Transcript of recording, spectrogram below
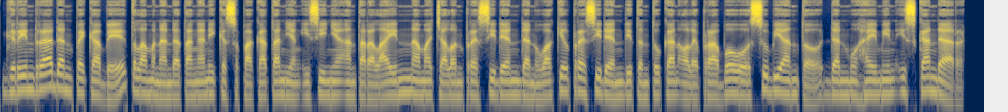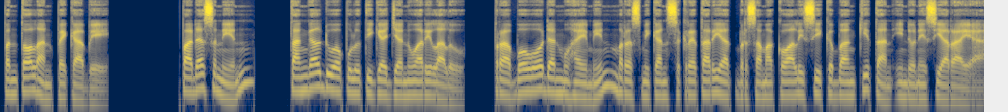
Gerindra dan PKB telah menandatangani kesepakatan yang isinya antara lain nama calon presiden dan wakil presiden ditentukan oleh Prabowo Subianto dan Muhaimin Iskandar, pentolan PKB. Pada Senin, tanggal 23 Januari lalu, Prabowo dan Muhaimin meresmikan sekretariat bersama Koalisi Kebangkitan Indonesia Raya.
